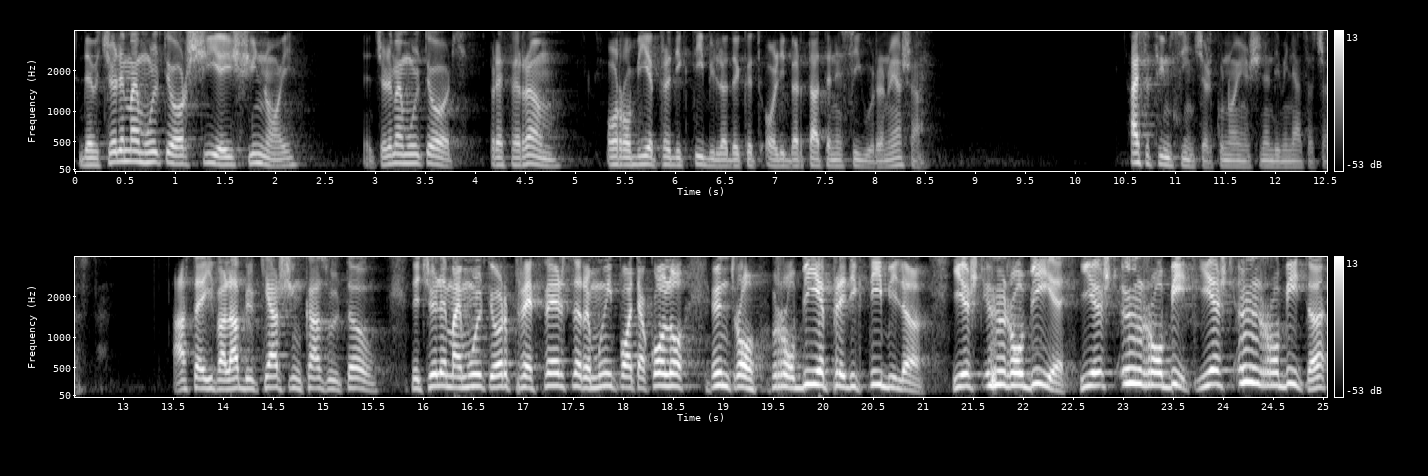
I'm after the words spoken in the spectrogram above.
de cele mai multe ori și ei și noi, de cele mai multe ori preferăm o robie predictibilă decât o libertate nesigură, nu-i așa? Hai să fim sinceri cu noi înșine dimineața aceasta. Asta e valabil chiar și în cazul tău. De cele mai multe ori preferi să rămâi poate acolo într-o robie predictibilă. Ești în robie, ești înrobit, ești înrobită,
